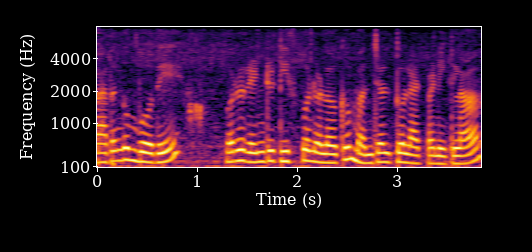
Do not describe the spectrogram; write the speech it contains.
வதங்கும் போதே ஒரு ரெண்டு டீஸ்பூன் அளவுக்கு மஞ்சள் தூள் ஆட் பண்ணிக்கலாம்.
